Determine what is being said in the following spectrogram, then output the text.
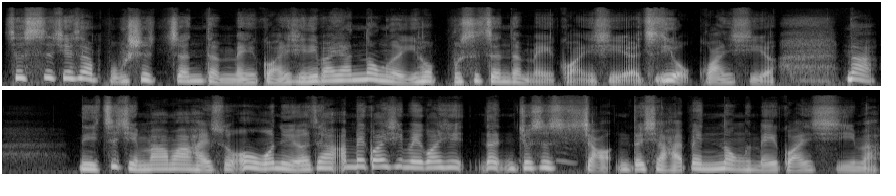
这世界上不是真的没关系，你把人家弄了以后，不是真的没关系，是有关系哦。那你自己妈妈还说哦，我女儿这样啊，没关系，没关系，那你就是小你的小孩被弄没关系嘛？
